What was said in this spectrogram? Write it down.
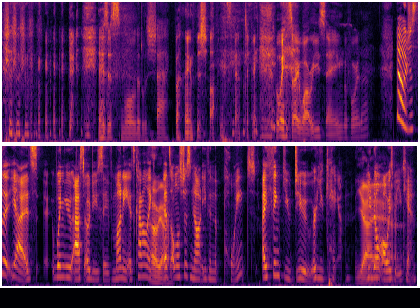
There's a small little shack behind the shopping center. but wait, sorry, what were you saying before that? No, just that yeah, it's when you asked, oh, do you save money? It's kind of like Oh, yeah. it's almost just not even the point. I think you do, or you can. Yeah, you don't yeah, always, yeah. but you can.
